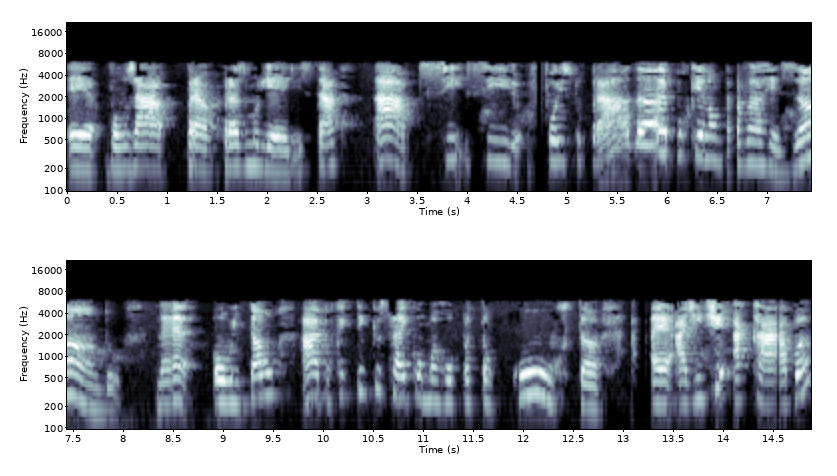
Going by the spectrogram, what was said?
é, vou usar para as mulheres, tá? Ah, se, se foi estuprada é porque não estava rezando, né? Ou então, ah, por que tem que sair com uma roupa tão curta? É, a gente acaba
